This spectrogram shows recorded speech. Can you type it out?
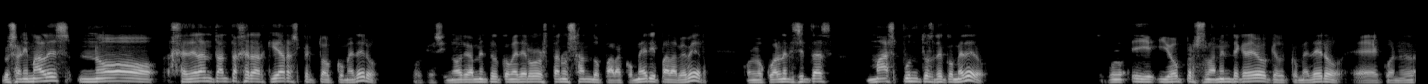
los animales no generan tanta jerarquía respecto al comedero, porque si no realmente el comedero lo están usando para comer y para beber, con lo cual necesitas más puntos de comedero. Y yo personalmente creo que el comedero eh, con, el,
